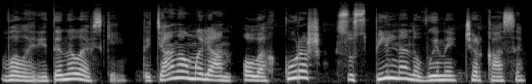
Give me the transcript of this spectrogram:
Валерій Данилевський. Тетяна Омелян, Олег Кураш, Суспільне новини Черкаси.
